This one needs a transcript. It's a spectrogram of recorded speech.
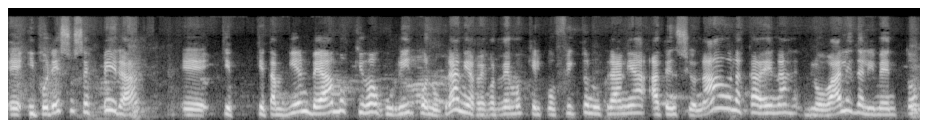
Eh, y por eso se espera eh, que, que, también veamos qué va a ocurrir con Ucrania. Recordemos que el conflicto en Ucrania ha tensionado las cadenas globales de alimentos,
